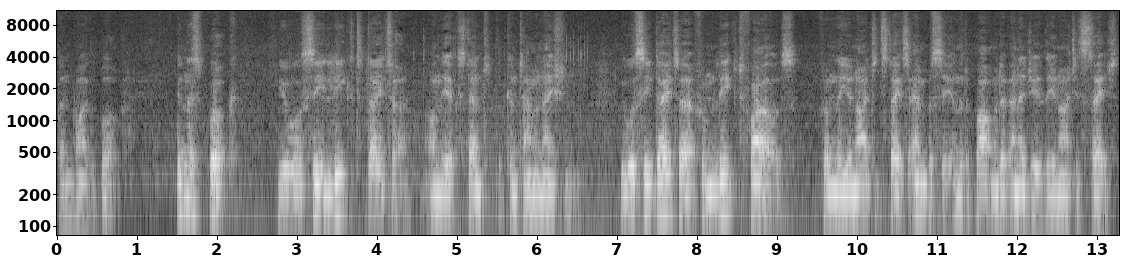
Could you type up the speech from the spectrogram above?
then buy the book. In this book, you will see leaked data on the extent of the contamination. You will see data from leaked files from the United States Embassy and the Department of Energy of the United States.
